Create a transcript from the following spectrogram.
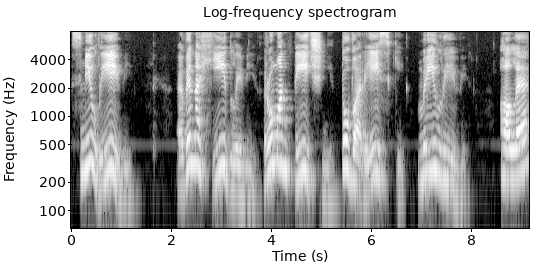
сміливі, винахідливі, романтичні, товариські, мрійливі. Але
